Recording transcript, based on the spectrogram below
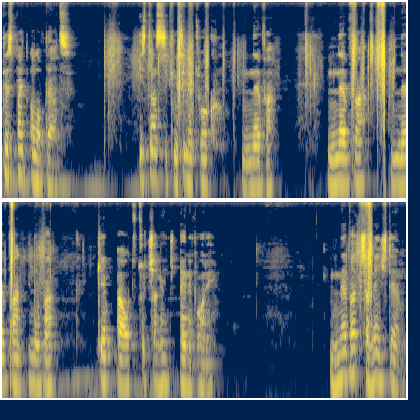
despite all of that, Eastern Security Network never, never, never, never came out to challenge anybody never challenged them,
